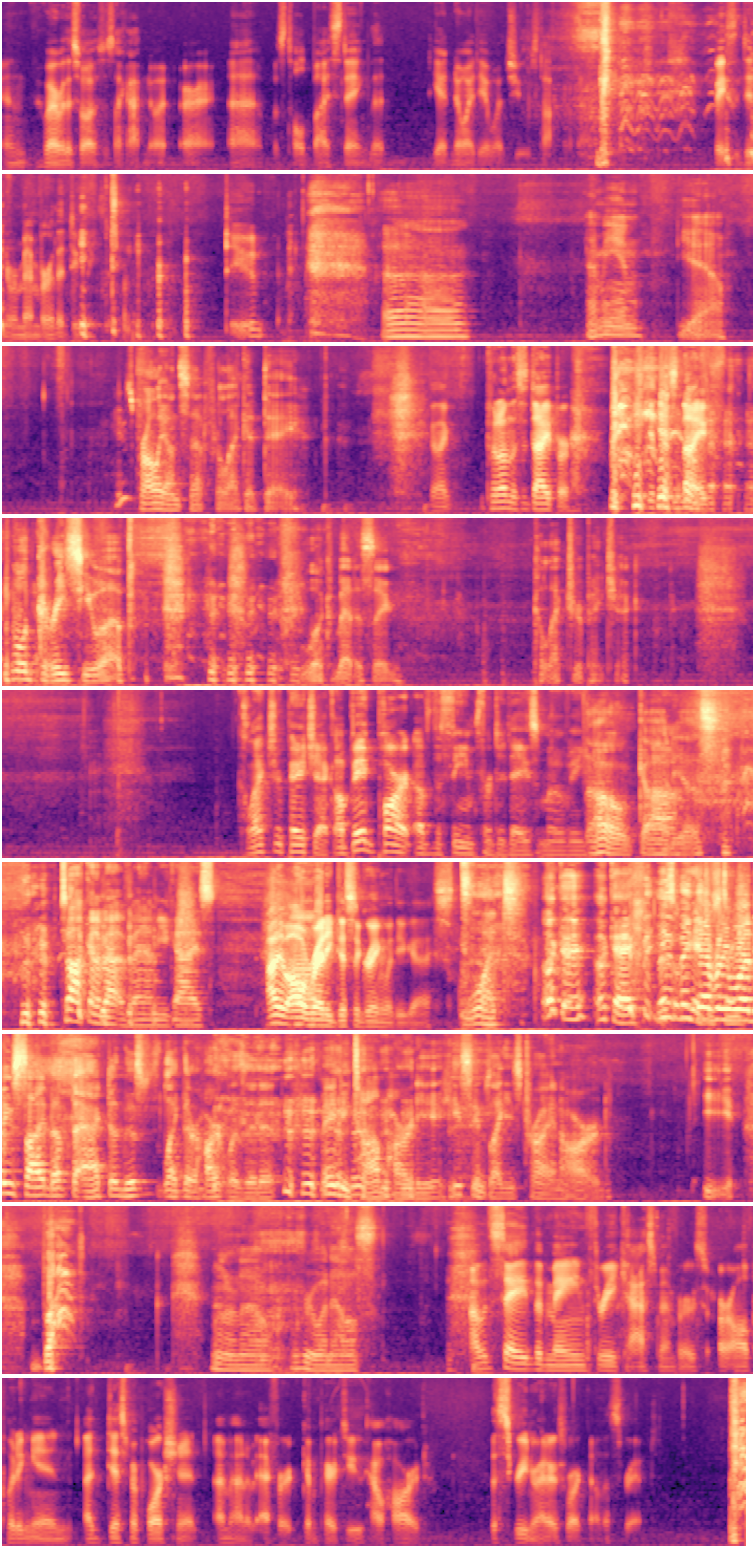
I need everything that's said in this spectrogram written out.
and whoever this was was like, "I have no," or uh, was told by Sting that he had no idea what she was talking about. Basically, didn't remember that Dune existed. Dude. Uh, I mean, yeah. He was probably on set for like a day. Like, put on this diaper. Get this knife. we'll grease you up. Look menacing. Collect your paycheck. Collect your paycheck. A big part of the theme for today's movie. Oh God, yes. Talking about Venom, you guys. I'm already disagreeing with you guys. what? Okay, okay. you think everyone who signed up to act in this, like their heart was in it? Maybe Tom Hardy. He seems like he's trying hard. E, but I don't know. Everyone else. I would say the main three cast members are all putting in a disproportionate amount of effort compared to how hard the screenwriters worked on the script.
